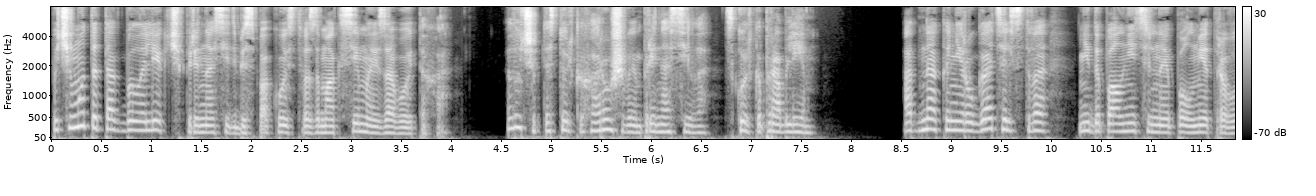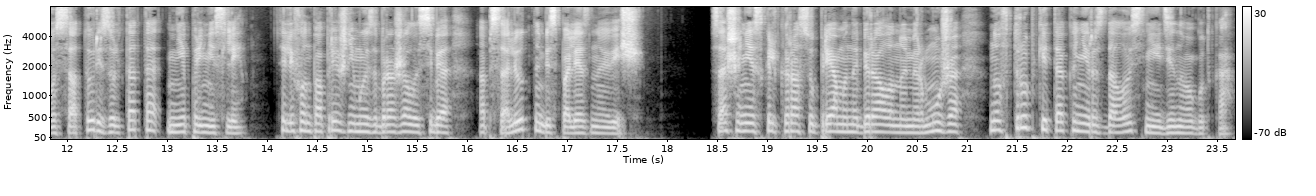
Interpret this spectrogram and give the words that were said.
Почему-то так было легче переносить беспокойство за Максима и за Войтаха. Лучше бы ты столько хорошего им приносила, сколько проблем. Однако ни ругательства, ни дополнительные полметра в высоту результата не принесли. Телефон по-прежнему изображал из себя абсолютно бесполезную вещь. Саша несколько раз упрямо набирала номер мужа, но в трубке так и не раздалось ни единого гудка.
